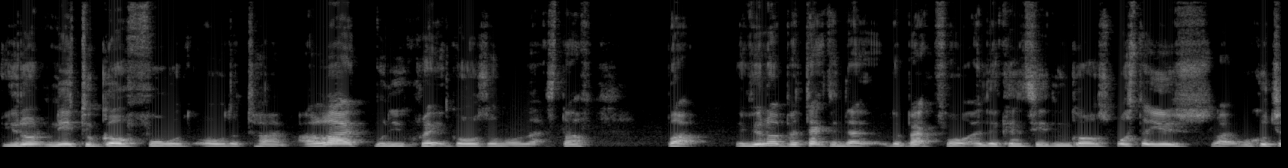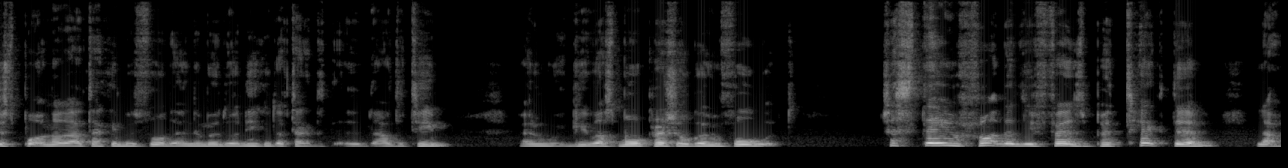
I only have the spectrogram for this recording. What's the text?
You don't need to go forward all the time. I like when you create goals and all that stuff, but if you're not protecting the, the back four and they're conceding goals, what's the use? Like we could just put another attacking midfielder in the middle and he could attack the, the other team and give us more pressure going forward. Just stay in front of the defense, protect them like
